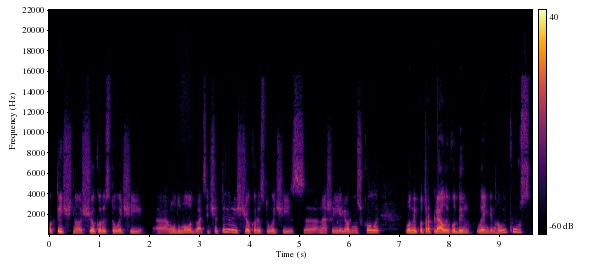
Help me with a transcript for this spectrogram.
Фактично, що користувачі Moodle Mode 24, що користувачі з е, нашої e-learning школи, вони потрапляли в один лендінговий курс,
